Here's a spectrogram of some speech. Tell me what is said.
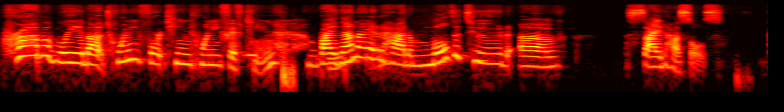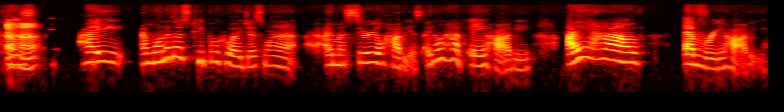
probably about 2014, 2015. By mm-hmm. then, I had had a multitude of side hustles. Uh-huh. I am one of those people who I just want to, I'm a serial hobbyist. I don't have a hobby, I have every hobby.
